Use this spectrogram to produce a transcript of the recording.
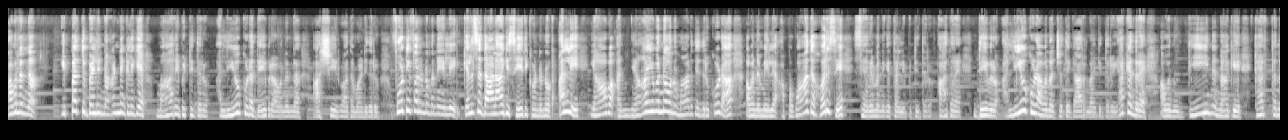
ಅವನನ್ನು ಇಪ್ಪತ್ತು ಬೆಳ್ಳಿ ನಾಣ್ಯಗಳಿಗೆ ಮಾರಿಬಿಟ್ಟಿದ್ದರು. ಅಲ್ಲಿಯೂ ಕೂಡ ದೇವರು ಅವನನ್ನು ಆಶೀರ್ವಾದ ಮಾಡಿದರು. ಫೋರ್ಟಿಫರನ ಮನೆಯಲ್ಲಿ ಕೆಲಸದಾಳಾಗಿ ಸೇರಿಕೊಂಡನು. ಅಲ್ಲಿ ಯಾವ ಅನ್ಯಾಯವನ್ನು ಅವನು ಮಾಡದಿದ್ದರೂ ಕೂಡ ಅವನ ಮೇಲೆ ಅಪವಾದ ಹೊರಿಸಿ ಸೆರೆಮನೆಗೆ ತಳ್ಳಿಬಿಟ್ಟಿದ್ದರು. ಆದರೆ ದೇವರು ಅಲ್ಲಿಯೂ ಕೂಡ ಅವನ ಜೊತೆಗಾರನಾಗಿದ್ದರು. ಯಾಕೆಂದರೆ ಅವನು ದೀನನಾಗಿ ಕರ್ತನ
